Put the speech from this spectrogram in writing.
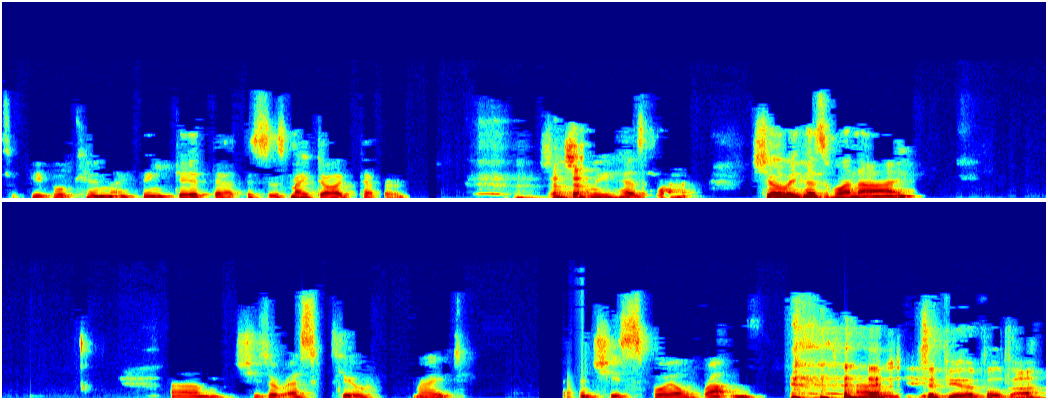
so people can, I think, get that. This is my dog Pepper. She only has one. She only has one eye. Um, she's a rescue, right? and she's spoiled rotten. Um, she's a beautiful dog.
